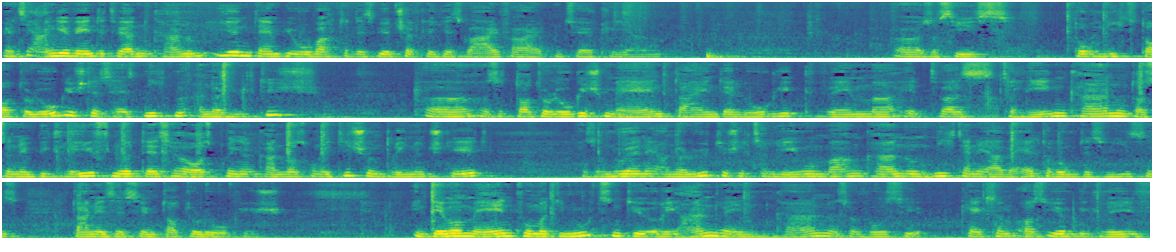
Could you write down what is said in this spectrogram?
wenn sie angewendet werden kann, um irgendein beobachtetes wirtschaftliches Wahlverhalten zu erklären. Also sie ist doch nicht tautologisch, das heißt nicht nur analytisch. Äh, also tautologisch meint da in der Logik, wenn man etwas zerlegen kann und aus einem Begriff nur das herausbringen kann, was ohnehin schon drinnen steht, also nur eine analytische Zerlegung machen kann und nicht eine Erweiterung des Wissens, dann ist es eben tautologisch. In dem Moment, wo man die Nutzentheorie anwenden kann, also wo sie gleichsam aus ihrem Begriff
